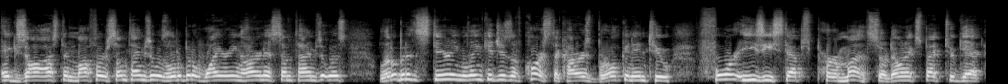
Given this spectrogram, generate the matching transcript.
exhaust and muffler. Sometimes it was a little bit of wiring harness. Sometimes it was a little bit of the steering linkages. Of course, the car is broken into four easy steps per month, so don't expect to get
